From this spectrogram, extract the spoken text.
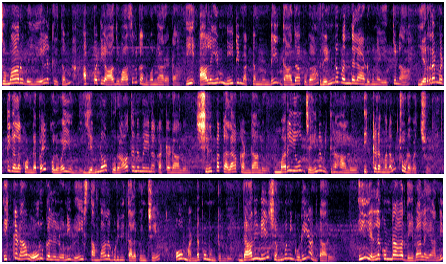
సుమారు వెయ్యేళ్ళ క్రితం అప్పటి ఆదివాసులు కనుగొన్నారట. ఈ ఆలయం నీటి మట్టం నుండి దాదాపుగా రెండు వందల అడుగున ఎత్తున ఎర్రమట్టి గల కొండపై కొలువై ఉంది. ఎన్నో పురాతనమైన కట్టడాలు శిల్ప కళాఖండాలు మరియు జైన విగ్రహాలు ఇక్కడ మనం చూడవచ్చు. ఇక్కడ ఓరుగల్లులోని వేయి స్తంభాల గుడిని తలపించే ఓ మండపం ఉంటుంది. దానినే శంభుని గుడి అంటారు. ఈ ఎల్లకొండ దేవాలయాన్ని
